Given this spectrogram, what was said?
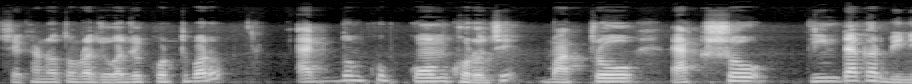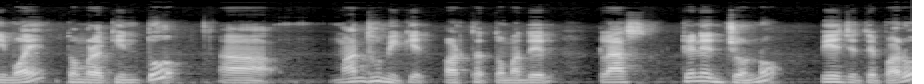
সেখানেও তোমরা যোগাযোগ করতে পারো। একদম খুব কম খরচে, মাত্র একশো তিন টাকার বিনিময়ে তোমরা কিন্তু মাধ্যমিকের অর্থাৎ তোমাদের ক্লাস টেনের জন্য পেয়ে যেতে পারো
